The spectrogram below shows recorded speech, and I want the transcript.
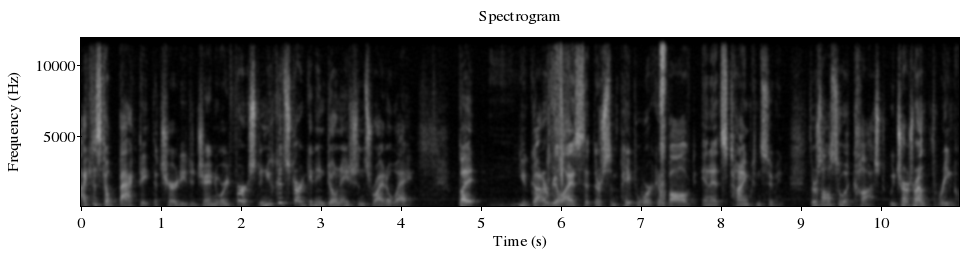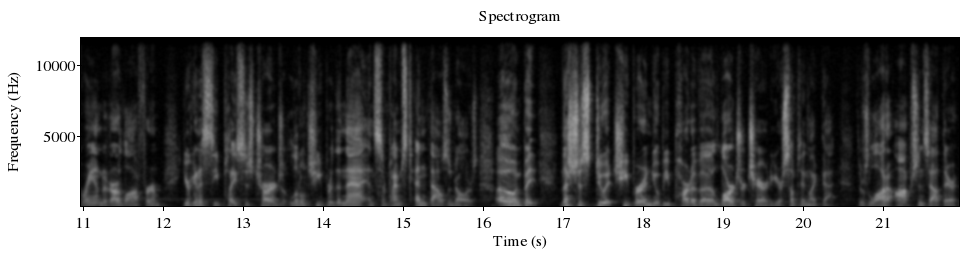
I can still backdate the charity to January 1st. And you could start getting donations right away. But you've got to realize that there's some paperwork involved and it's time consuming. There's also a cost. We charge around three grand at our law firm. You're going to see places charge a little cheaper than that and sometimes $10,000. Oh, but let's just do it cheaper and you'll be part of a larger charity or something like that. There's a lot of options out there,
